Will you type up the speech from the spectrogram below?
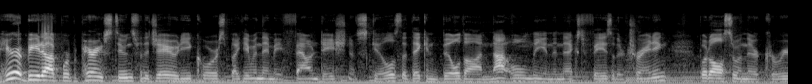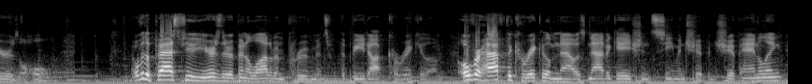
Here at BDOC, we're preparing students for the JOOD course by giving them a foundation of skills that they can build on not only in the next phase of their training, but also in their career as a whole. Over the past few years, there have been a lot of improvements with the BDOC curriculum. Over half the curriculum now is navigation, seamanship, and ship handling,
